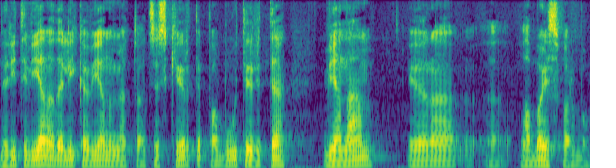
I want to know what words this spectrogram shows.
Daryti vieną dalyką vienu metu, atsiskirti, pabūti ryte vienam yra e, labai svarbu.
